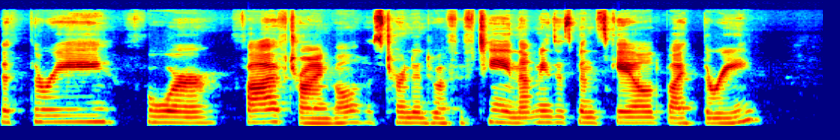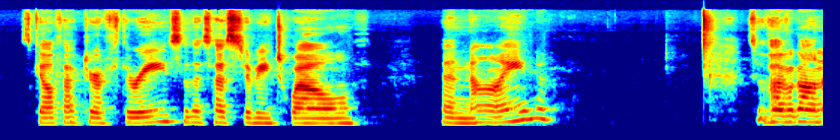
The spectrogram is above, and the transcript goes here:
the 3, 4, 5 triangle has turned into a 15. That means it's been scaled by 3, scale factor of 3. So this has to be 12 and 9. So if I've gone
